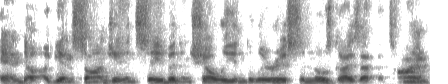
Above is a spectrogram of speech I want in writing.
And uh, again sanjay and sabin and shelley and delirious and those guys at the time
